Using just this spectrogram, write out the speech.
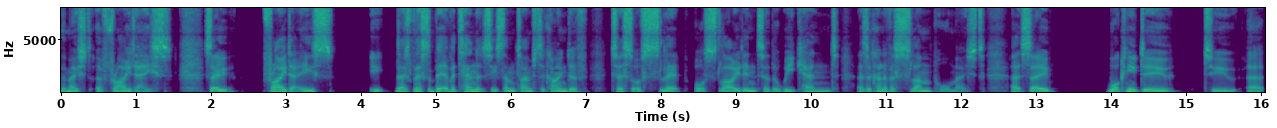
the most of fridays. So Fridays, there's there's a bit of a tendency sometimes to kind of to sort of slip or slide into the weekend as a kind of a slump almost. Uh, so, what can you do to uh,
